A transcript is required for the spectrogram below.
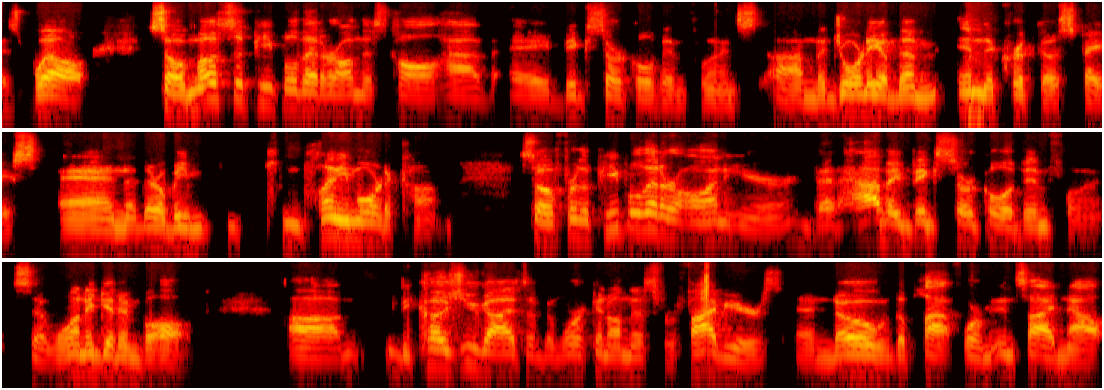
as well. So most of the people that are on this call have a big circle of influence, uh, majority of them in the crypto space, and there'll be plenty more to come. So for the people that are on here that have a big circle of influence that want to get involved, um, because you guys have been working on this for five years and know the platform inside and out,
